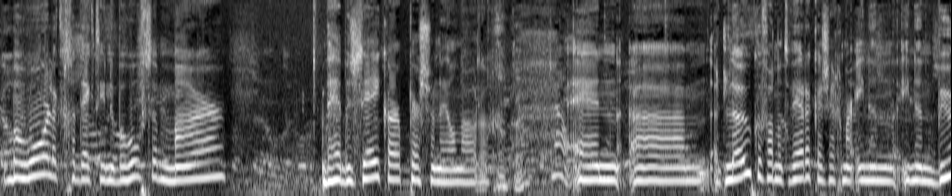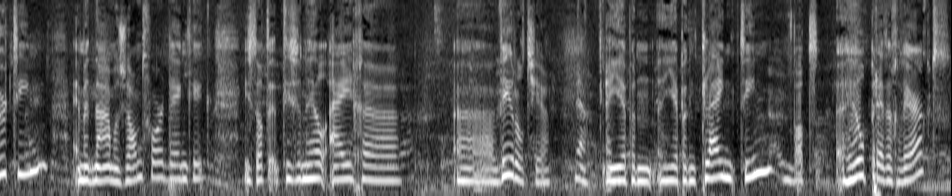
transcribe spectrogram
behoorlijk gedekt in de behoeften, maar we hebben zeker personeel nodig. En ehm, het leuke van het werken zeg maar, in, een, in een buurteam, en met name Zandvoort denk ik, is dat het is een heel eigen eh, wereldje. Ja. En je hebt, een, je hebt een klein team wat heel prettig werkt.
